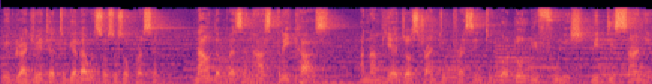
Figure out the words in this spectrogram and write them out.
we graduated together with so so so person. Now the person has three cars and I'm here just trying to press into God. Don't be foolish, be discerning.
